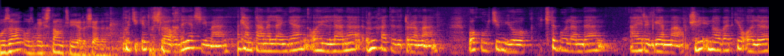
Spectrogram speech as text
go'zal o'zbekiston uchun yarashadi. Ko'chigit qishlog'ida yashayman. Kam ta'minlangan oilalarni ro'yxatida turaman. Boquvchim yo'q. Ikkita bolamdan ayrilganman. Shuni inobatga olib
